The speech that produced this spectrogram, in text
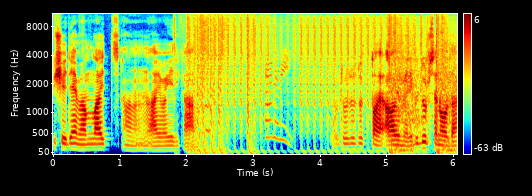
bir şey diyemem. Light Ananı ayva yedik abi. Dur dur dur dur. AVM'li bir dur sen orada.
